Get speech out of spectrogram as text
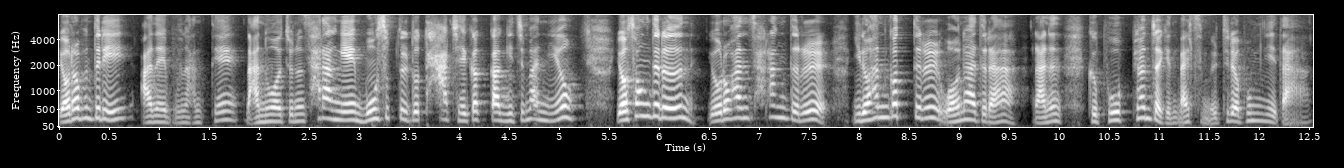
여러분들이 아내분한테 나누어주는 사랑의 모습들도 다 제각각이지만요. 여성들은 이러한 사랑들을 이러한 것들을 원하더라 라는 그 보편적인 말씀을 드려봅니다.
